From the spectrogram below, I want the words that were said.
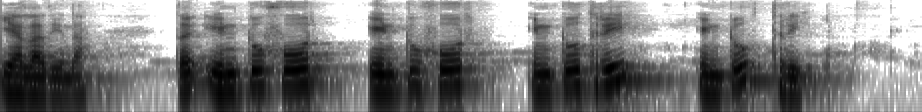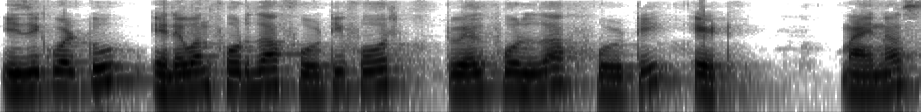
याला दिला तर into four into four into three into three is equal to eleven four जा फोर्टी फोर ट्वेल्व फोर जा forty eight minus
